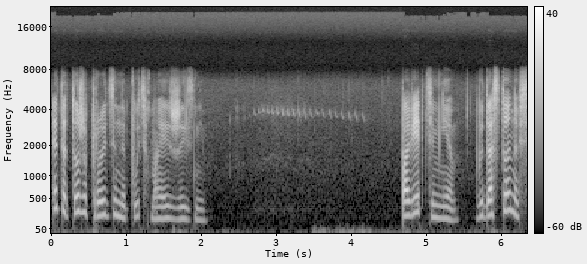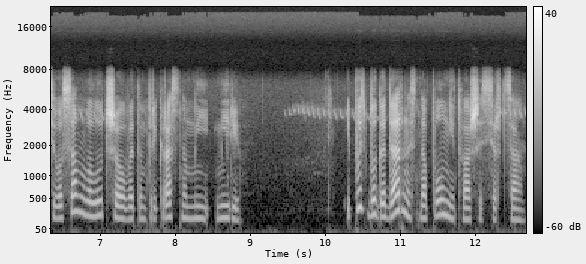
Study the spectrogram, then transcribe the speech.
Это тоже пройденный путь в моей жизни. Поверьте мне, вы достойны всего самого лучшего в этом прекрасном ми- мире. И пусть благодарность наполнит ваши сердца.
